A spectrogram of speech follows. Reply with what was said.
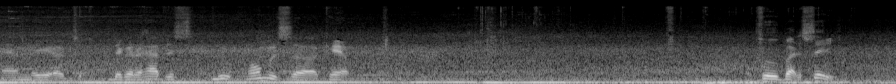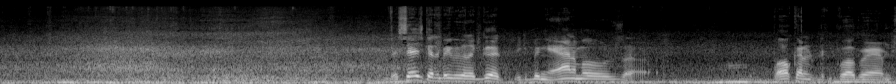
and they uh, they're gonna have this new homeless uh, camp approved by the city. They say it's gonna be really good. You can bring your animals, uh, all kind of programs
